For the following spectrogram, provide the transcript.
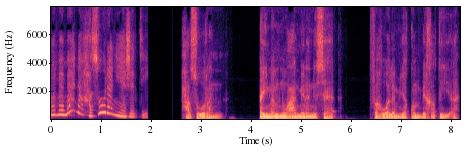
وما معنى حصورا يا جدي؟ حصورا أي ممنوعا من النساء فهو لم يقم بخطيئة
